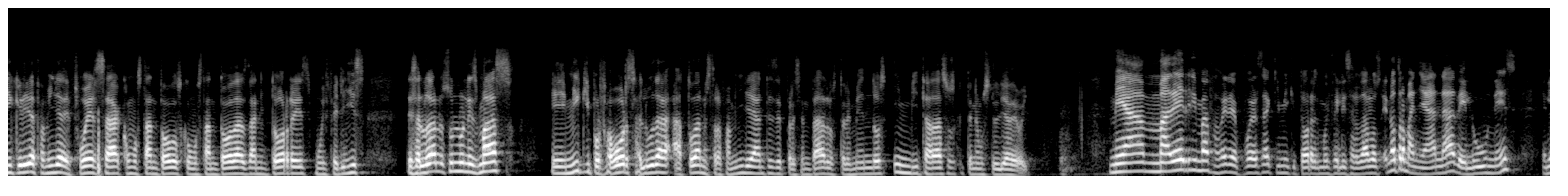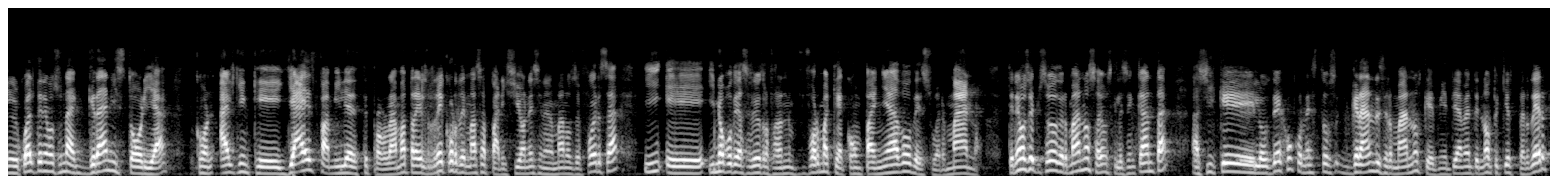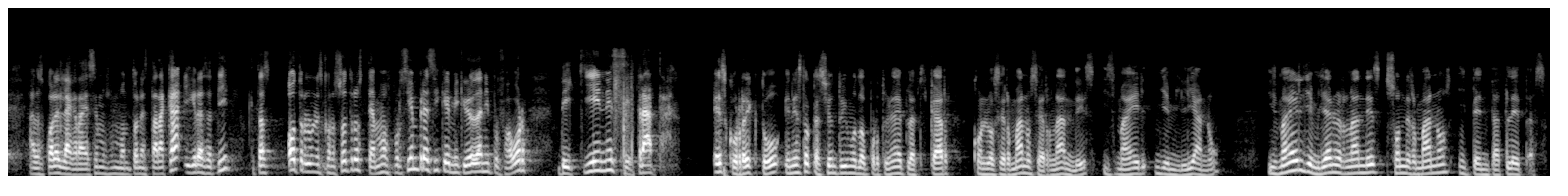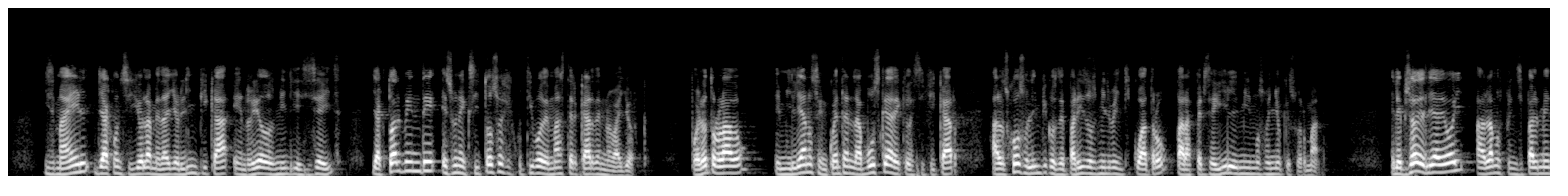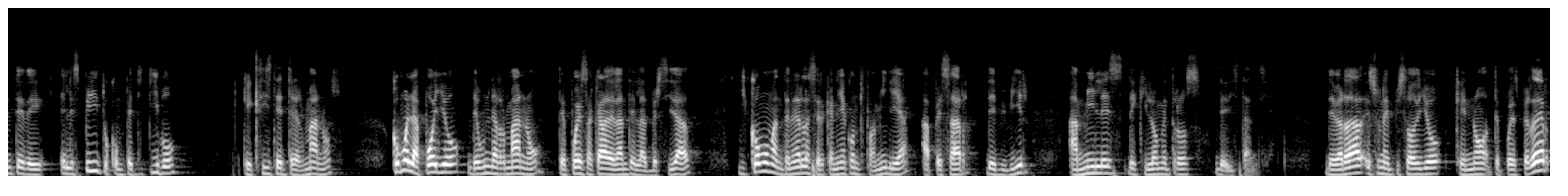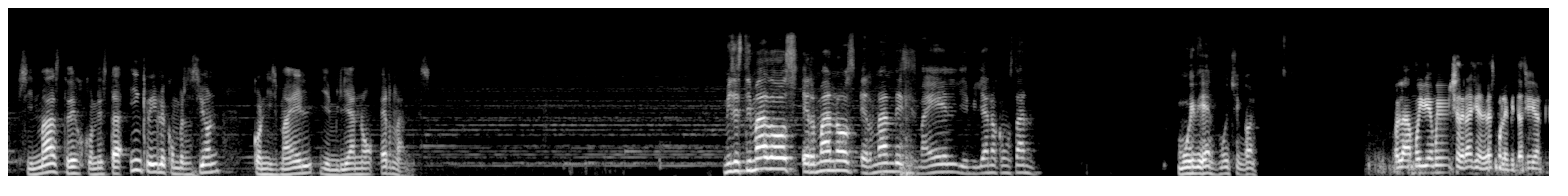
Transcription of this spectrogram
Mi querida familia de fuerza, ¿cómo están todos? ¿Cómo están todas? Dani Torres, muy feliz de saludarlos un lunes más. Eh, Miki, por favor, saluda a toda nuestra familia antes de presentar a los tremendos invitadazos que tenemos el día de hoy. Mi amadérrima familia de fuerza, aquí Miki Torres, muy feliz de saludarlos en otra mañana de lunes, en el cual tenemos una gran historia con alguien que ya es familia de este programa, trae el récord de más apariciones en Hermanos de Fuerza y, eh, y no podía ser de otra forma que acompañado de su hermano. Tenemos episodio de hermanos, sabemos que les encanta, así que los dejo con estos grandes hermanos que definitivamente no te quieres perder, a los cuales le agradecemos un montón estar acá y gracias a ti que estás otro lunes con nosotros, te amamos por siempre, así que mi querido Dani, por favor, ¿de quiénes se trata? Es correcto, en esta ocasión tuvimos la oportunidad de platicar con los hermanos Hernández, Ismael y Emiliano. Ismael y Emiliano Hernández son hermanos y pentatletas. Ismael ya consiguió la medalla olímpica en Río 2016 y actualmente es un exitoso ejecutivo de Mastercard en Nueva York. Por otro lado, Emiliano se encuentra en la búsqueda de clasificar a los Juegos Olímpicos de París 2024 para perseguir el mismo sueño que su hermano. En el episodio del día de hoy hablamos principalmente de el espíritu competitivo que existe entre hermanos, cómo el apoyo de un hermano te puede sacar adelante de la adversidad y cómo mantener la cercanía con tu familia a pesar de vivir a miles de kilómetros de distancia. De verdad es un episodio que no te puedes perder. Sin más, te dejo con esta increíble conversación con Ismael y Emiliano Hernández. Mis estimados hermanos Hernández, Ismael y Emiliano, ¿cómo están? Muy bien, muy chingón. Hola, muy bien, muchas gracias, gracias por la invitación.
